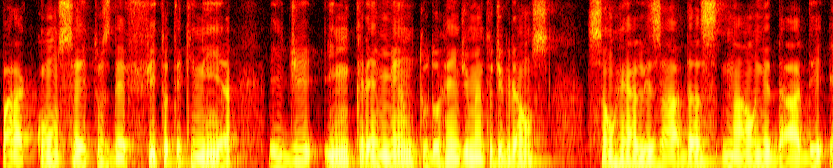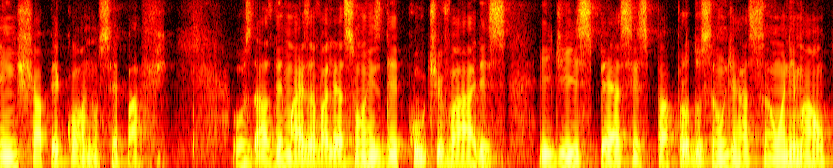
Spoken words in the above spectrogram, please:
para conceitos de fitotecnia e de incremento do rendimento de grãos são realizadas na unidade em Chapecó, no CEPAF. as demais avaliações de cultivares e de espécies para produção de ração animal,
